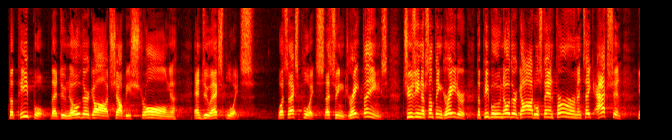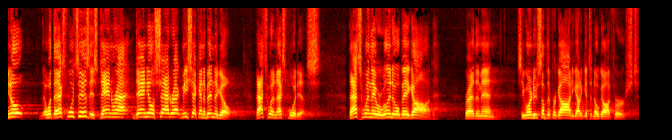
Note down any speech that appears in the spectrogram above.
the people that do know their God shall be strong and do exploits. What's exploits? That's doing great things, choosing of something greater. The people who know their God will stand firm and take action. You know what the exploits is? It's Dan, Daniel, Shadrach, Meshach, and Abednego. That's what an exploit is. That's when they were willing to obey God rather than men. So you want to do something for God, you got to get to know God first.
